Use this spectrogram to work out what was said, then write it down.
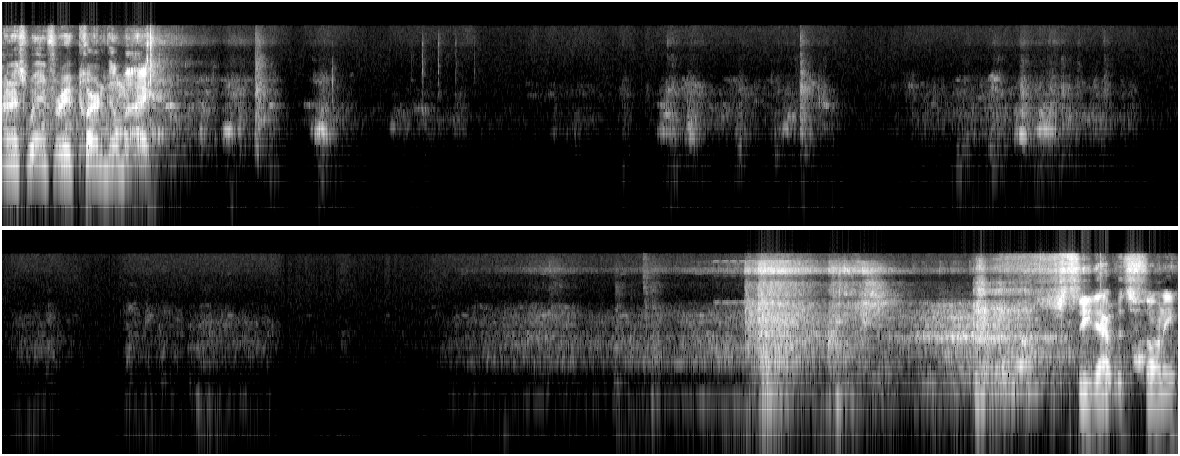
I'm just waiting for a car to go by. See, that was funny.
